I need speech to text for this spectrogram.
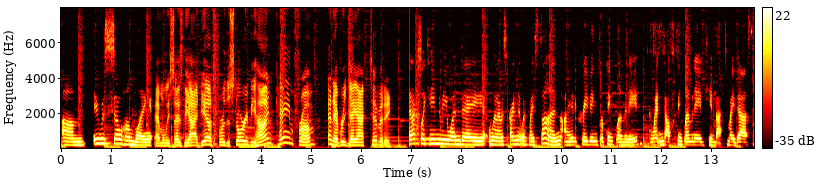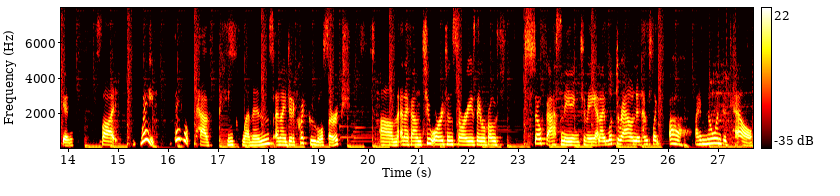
Um, it was so humbling. Emily says the idea for the story behind came from an everyday activity. It actually came to me one day when I was pregnant with my son. I had a craving for pink lemonade. I went and got the pink lemonade, came back to my desk, and thought, wait, they don't have pink lemons. And I did a quick Google search um, and I found two origin stories. They were both so fascinating to me. And I looked around and I was like, oh, I have no one to tell.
